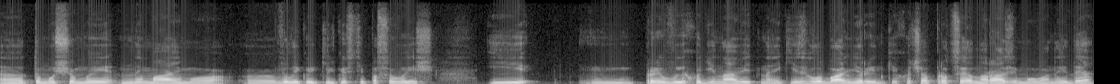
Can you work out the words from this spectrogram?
е, тому що ми не маємо е, великої кількості пасовищ і при виході навіть на якісь глобальні ринки, хоча про це наразі мова не йде,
